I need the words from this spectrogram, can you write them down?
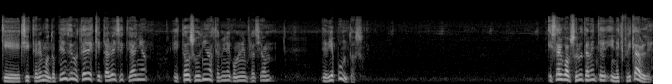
que existe en el mundo. Piensen ustedes que tal vez este año Estados Unidos termine con una inflación de 10 puntos. Es algo absolutamente inexplicable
